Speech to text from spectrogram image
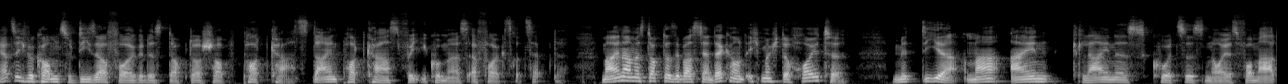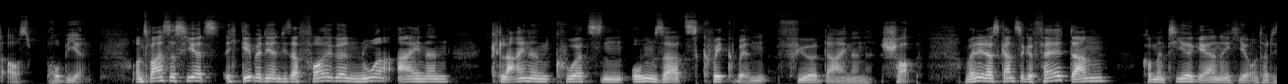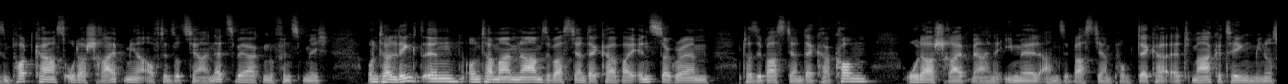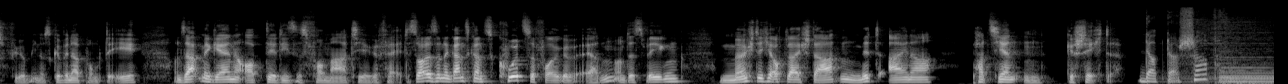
Herzlich willkommen zu dieser Folge des Dr. Shop Podcasts, dein Podcast für E-Commerce Erfolgsrezepte. Mein Name ist Dr. Sebastian Decker und ich möchte heute mit dir mal ein kleines, kurzes, neues Format ausprobieren. Und zwar ist es hier jetzt, ich gebe dir in dieser Folge nur einen kleinen, kurzen Umsatz Quick Win für deinen Shop. Und wenn dir das Ganze gefällt, dann kommentiere gerne hier unter diesem Podcast oder schreib mir auf den sozialen Netzwerken. Du findest mich unter LinkedIn unter meinem Namen Sebastian Decker, bei Instagram unter sebastiandecker.com oder schreib mir eine E-Mail an sebastian.decker at marketing-für-gewinner.de und sag mir gerne, ob dir dieses Format hier gefällt. Es soll also eine ganz, ganz kurze Folge werden und deswegen möchte ich auch gleich starten mit einer Patientengeschichte. Dr. Shop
